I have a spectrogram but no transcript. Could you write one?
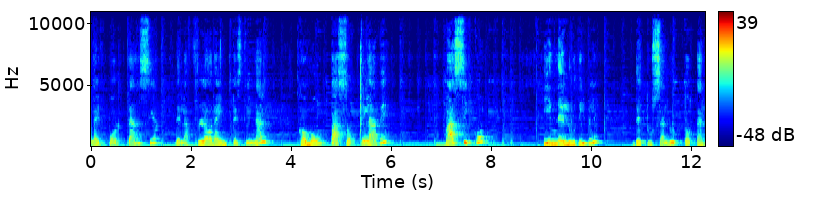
la importancia de la flora intestinal como un paso clave, básico, ineludible de tu salud total.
